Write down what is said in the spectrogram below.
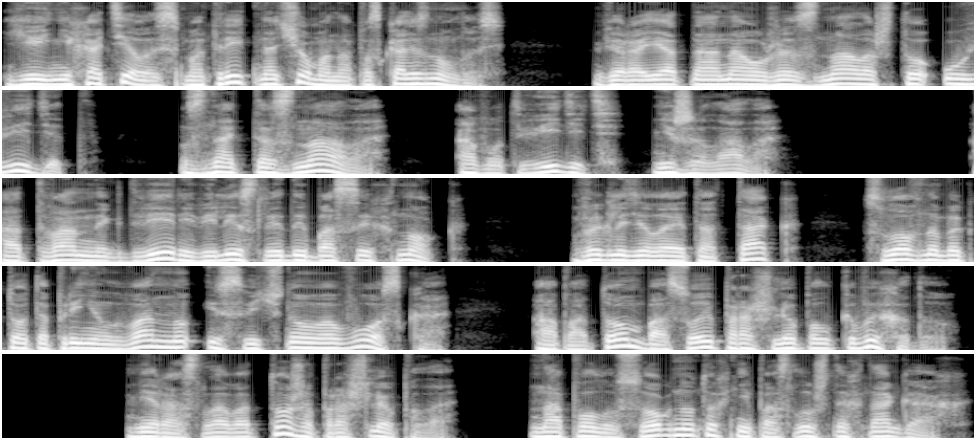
Ей не хотелось смотреть, на чем она поскользнулась. Вероятно, она уже знала, что увидит. Знать-то знала, а вот видеть не желала. От ванны к двери вели следы босых ног. Выглядело это так, словно бы кто-то принял ванну из свечного воска, а потом босой прошлепал к выходу. Мирослава тоже прошлепала, на полусогнутых непослушных ногах.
